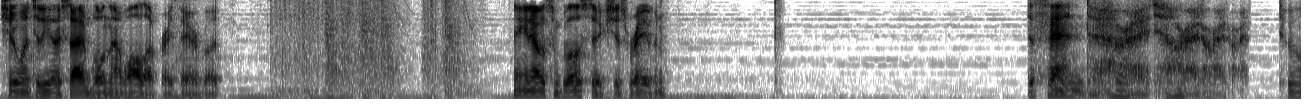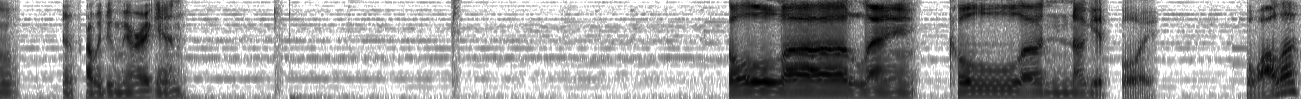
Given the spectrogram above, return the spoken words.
Should have went to the other side and blown that wall up right there, but hanging out with some glow sticks, just raving. Defend. All right, all right, all right, all right. Two. Gonna probably do Mira again. Cola lang Cola Nugget Boy. Koala?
